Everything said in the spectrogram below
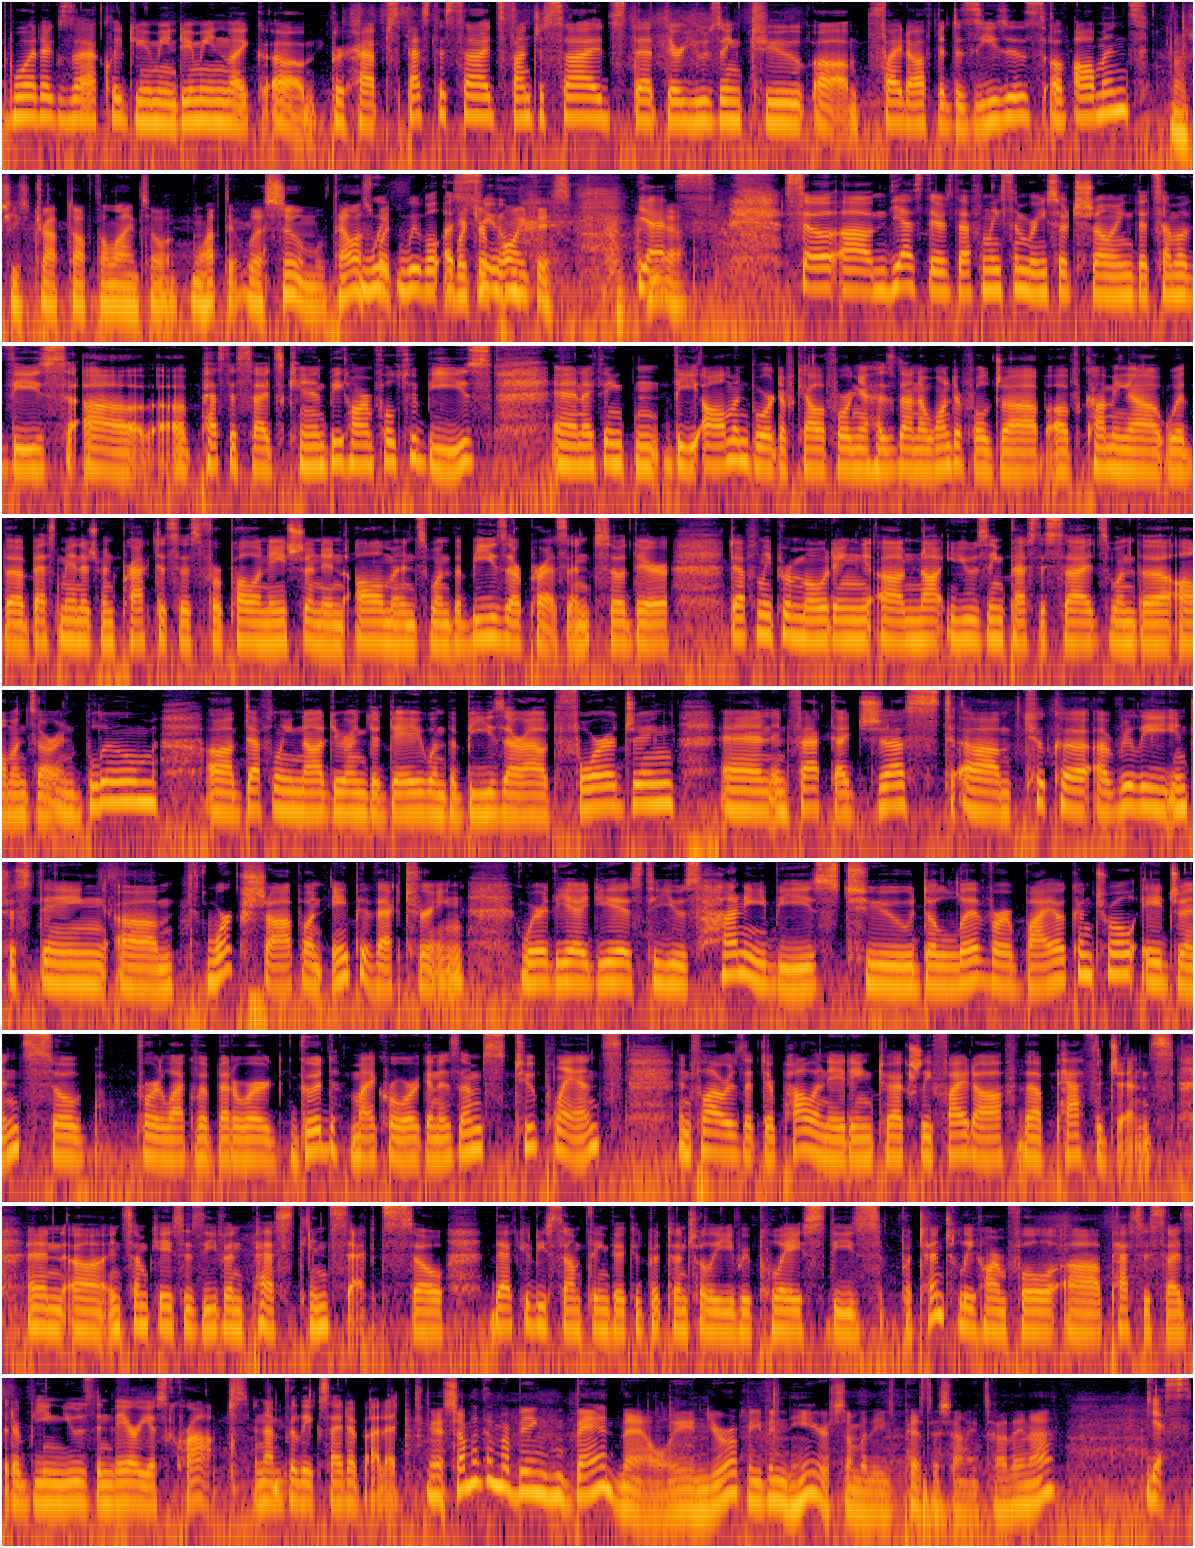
what exactly do you mean? Do you mean like um, perhaps pesticides, fungicides that they're using to um, fight off the diseases of almonds? No, she's dropped off the line, so we'll have to assume. Tell us we, what, we will what your point is. yes. Yeah. So, um, yes, there's definitely some research showing that some of these uh, uh, pesticides can be harmful to bees. And I think the Almond Board of California has done a wonderful job of coming out with the best management practices for pollination in almonds when the bees are present. So they're definitely promoting uh, not using pesticides when the almonds are in bloom, uh, definitely not during the day when the bees are out foraging. And in fact, I just um, took a, a, really interesting um, workshop on apivectoring, where the idea is to use honeybees to deliver biocontrol agents. So for lack of a better word, good microorganisms to plants and flowers that they're pollinating to actually fight off the pathogens and uh, in some cases even pest insects. So that could be something that could potentially replace these potentially harmful uh, pesticides that are being used in various crops. And I'm really excited about it. Yeah, some of them are being banned now in Europe, even here, some of these pesticides, are they not? Yes.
